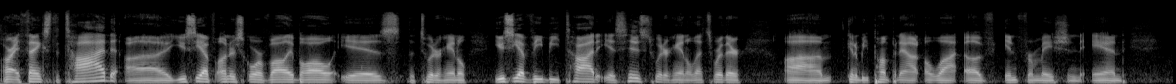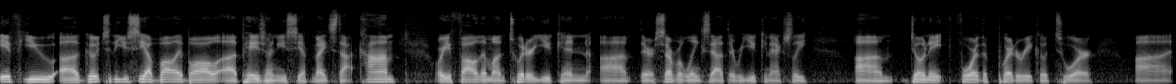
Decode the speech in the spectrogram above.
All right, thanks to Todd. UCF uh, underscore volleyball is the Twitter handle. UCF VB Todd is his Twitter handle. That's where they're um, going to be pumping out a lot of information. And if you uh, go to the UCF volleyball uh, page on UCFKnights.com, or you follow them on Twitter, you can. Uh, there are several links out there where you can actually um, donate for the Puerto Rico tour. Uh,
